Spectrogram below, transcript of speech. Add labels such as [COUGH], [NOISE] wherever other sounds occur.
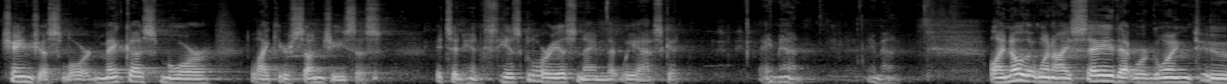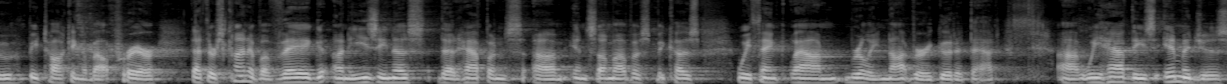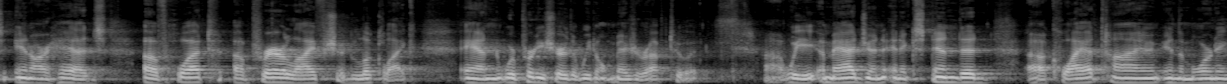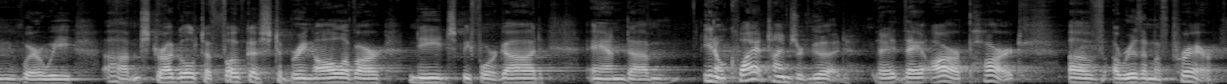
Change us, Lord. Make us more like your Son, Jesus. It's in his, his glorious name that we ask it. Amen. Amen. Well, I know that when I say that we're going to be talking about prayer, that there's kind of a vague uneasiness that happens um, in some of us because we think, well, I'm really not very good at that. Uh, we have these images in our heads of what a prayer life should look like, and we're pretty sure that we don't measure up to it. Uh, we imagine an extended, uh, quiet time in the morning where we um, struggle to focus to bring all of our needs before God. And, um, you know, quiet times are good, they, they are part of a rhythm of prayer.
